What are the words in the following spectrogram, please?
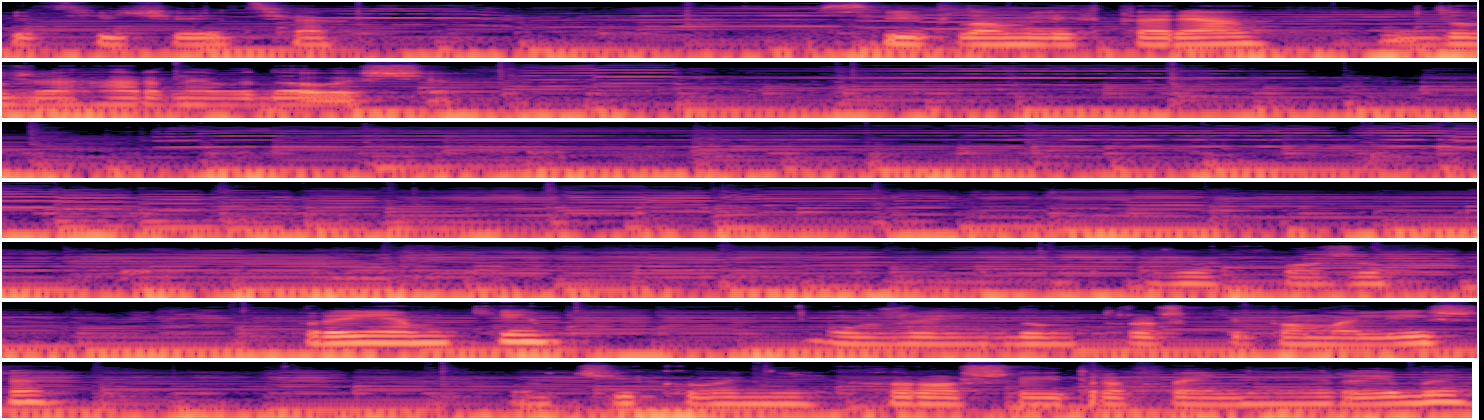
підсвічується світлом ліхтаря. Дуже гарне видовище. Знаходжу приямки. Уже йду трошки помаліше. В очікуванні хорошої трофейної риби.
